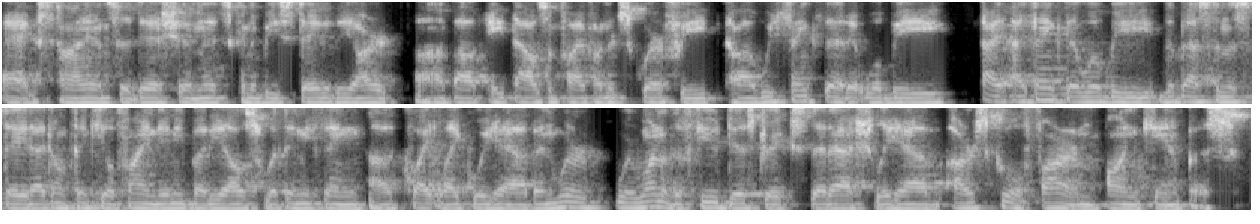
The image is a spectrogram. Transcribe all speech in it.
ag science edition. It's going to be state of the art, uh, about 8,500 square feet. Uh, we think that it will be I, I, think that we'll be the best in the state. I don't think you'll find anybody else with anything uh, quite like we have, and we're we're one of the few districts that actually have our school farm on campus.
